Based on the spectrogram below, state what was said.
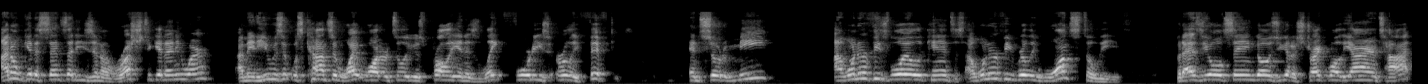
I don't get a sense that he's in a rush to get anywhere. I mean, he was at Wisconsin Whitewater until he was probably in his late 40s, early 50s. And so to me, I wonder if he's loyal to Kansas. I wonder if he really wants to leave. But as the old saying goes, you got to strike while the iron's hot.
